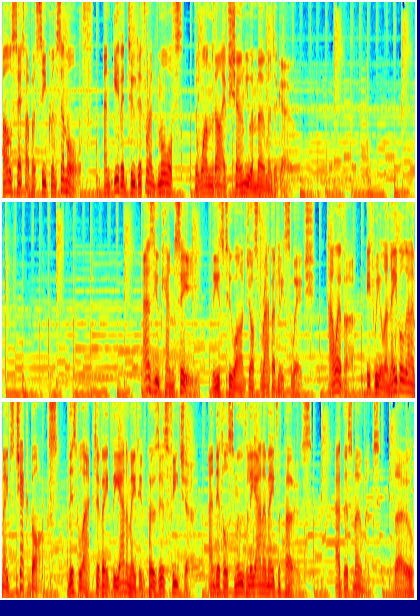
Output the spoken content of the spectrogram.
I'll set up a sequencer morph and give it two different morphs, the ones I've shown you a moment ago. As you can see, these two are just rapidly switch. However, if we'll enable animates checkbox, this will activate the animated poses feature, and it'll smoothly animate the pose. At this moment, though,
